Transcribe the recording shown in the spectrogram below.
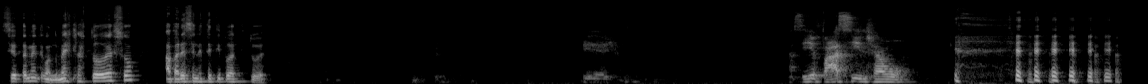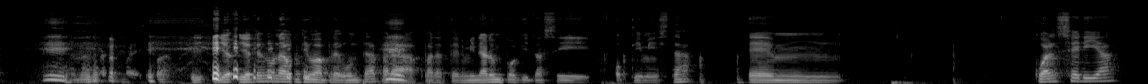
ciertamente cuando mezclas todo eso, aparecen este tipo de actitudes. Así de fácil, chavo. Yo, yo tengo una última pregunta para, para terminar un poquito así optimista. Em, ¿Cuál sería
